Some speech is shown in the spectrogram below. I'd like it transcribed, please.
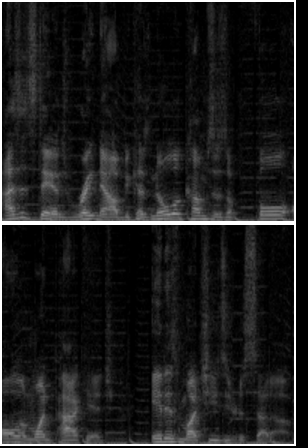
As it stands right now, because Nolo comes as a full all-in-one package, it is much easier to set up.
